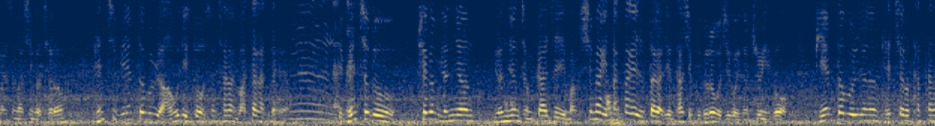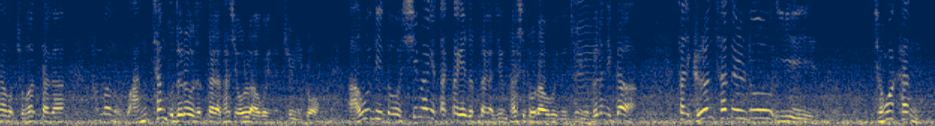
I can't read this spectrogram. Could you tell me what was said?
말씀하신 것처럼 벤츠, BMW, 아우디도 승차감이 왔다 갔다 해요. 음, 맞아요. 벤츠도 최근 몇 년, 몇 년 전까지 막 심하게 딱딱해졌다가 지금 다시 부드러워지고 있는 중이고, BMW는 대체로 탄탄하고 좋았다가 한번 왕창 부드러워졌다가 다시 올라오고 있는 중이고, 아우디도 심하게 딱딱해졌다가 지금 다시 돌아오고 있는 중이고, 음. 그러니까 사실 그런 차들도 이 정확한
